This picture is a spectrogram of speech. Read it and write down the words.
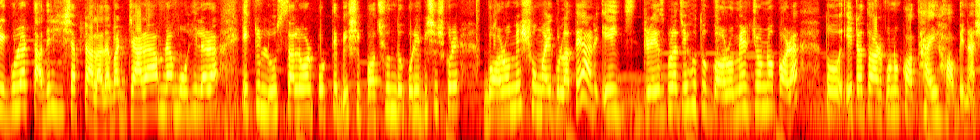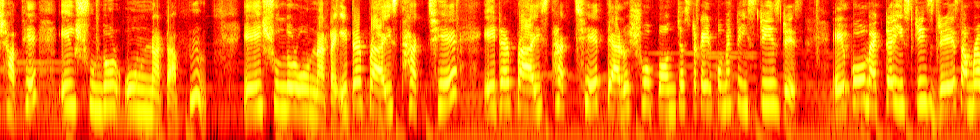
রেগুলার তাদের হিসাবটা আলাদা। বাট যারা আমরা মহিলারা একটু লুজ সালোয়ার পরতে বেশি পছন্দ করি, বিশেষ করে গরমের সময়গুলোতে, আর এই ড্রেসগুলো যেহেতু গরমের জন্য করা, তো এটা তো আর কোনো কথাই হবে না। সাথে এই সুন্দর ওড়নাটা, হুম, এই সুন্দর ওড়নাটা, এটার প্রাইস থাকছে, এটার প্রাইস থাকছে তেরোশো পঞ্চাশ টাকা, এরকম একটা স্টিচ ড্রেস। এরকম একটা স্টিচ ড্রেস আমরা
